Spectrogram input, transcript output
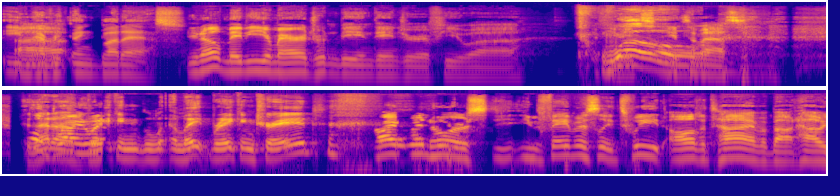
Eating Uh, everything but ass. You know, maybe your marriage wouldn't be in danger if you uh if you ate- Whoa. ate some ass. Is Well, that Brian a breaking, a late breaking trade? Brian Windhorst, you you famously tweet all the time about how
